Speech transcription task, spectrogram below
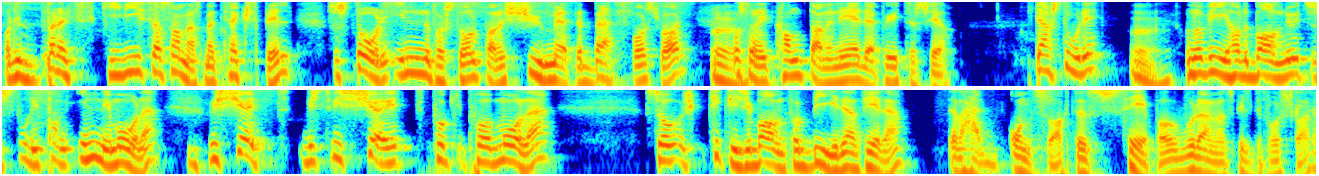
Og de bare skviser sammen som et trekkspill. Så står de innenfor stolpene, sju meter bredt forsvar, mm. og så er de kantene nede på yttersida. Der sto de. Mm. Og når vi hadde ballen ut, så sto de faen inne i målet. Vi skjøt, hvis vi skjøt på, på, målet, så fikk vi ikke ballen forbi den firen. Det var helt åndssvakt å se på hvordan han spilte forsvar.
